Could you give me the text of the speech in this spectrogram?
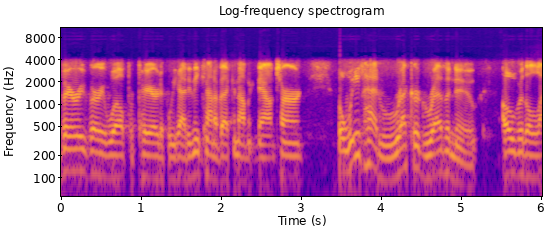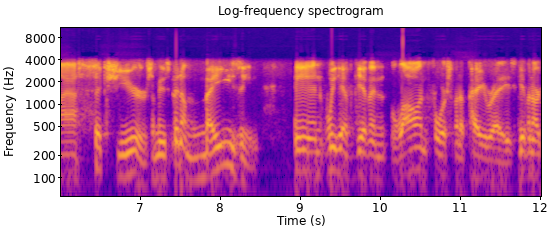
very very well prepared if we had any kind of economic downturn. But we've had record revenue over the last six years. I mean, it's been amazing. And we have given law enforcement a pay raise, given our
